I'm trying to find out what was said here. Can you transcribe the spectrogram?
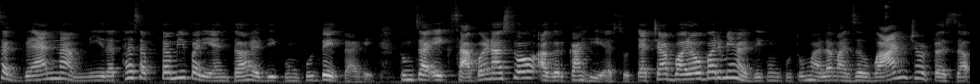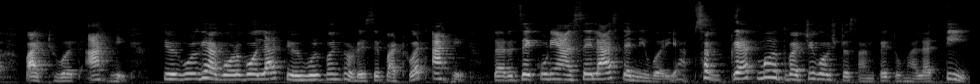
सगळ्यांना मी रथसप्तमीपर्यंत हळदी कुंकू देत आहे. तुमचा एक साबण असो अगर काही असो त्याच्याबरोबर मी हळदी कुंकू तुम्हाला माझं वाण छोटंसं पाठवत आहे. तिळगुळ घ्या गोड बोला तिळगुळ पण थोडेसे पाठवत आहे. तर जे कोणी असेल आज त्यांनी वर या. सगळ्यात महत्त्वाची गोष्ट सांगते तुम्हाला ती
